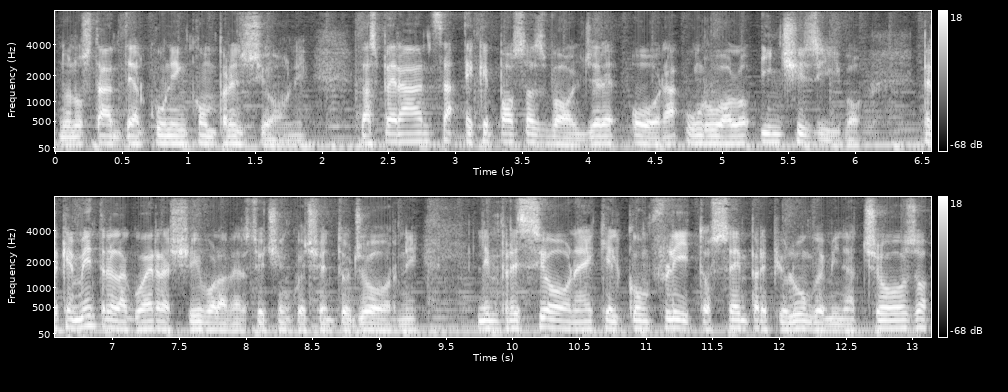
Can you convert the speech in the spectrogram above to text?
nonostante alcune incomprensioni. La speranza è che possa svolgere ora un ruolo incisivo perché mentre la guerra scivola verso i 500 giorni, l'impressione è che il conflitto sempre più lungo e minaccioso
